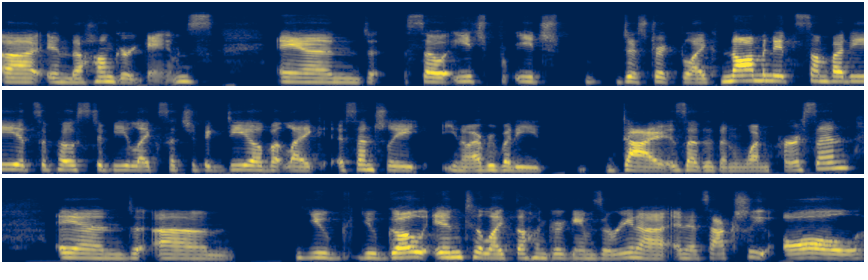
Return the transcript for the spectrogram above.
uh, in the Hunger Games and so each each district like nominates somebody it's supposed to be like such a big deal but like essentially you know everybody dies other than one person and um you you go into like the hunger games arena and it's actually all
